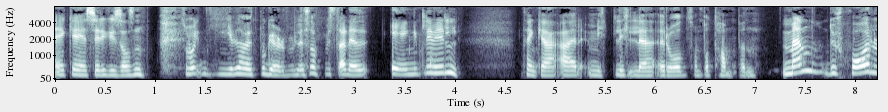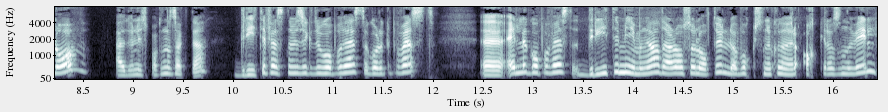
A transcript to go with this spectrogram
aka Siri Kristiansen, så må gi deg ut på gulvet, liksom, hvis det er det du egentlig vil. tenker jeg er mitt lille råd sånn på tampen. Men du får lov, Audun Lysbakken har sagt det, drit i festen hvis ikke du går på fest, så går du ikke på fest. Eh, Eller gå på fest, drit i miminga, det er det også lov til. Du er voksen, du kan gjøre akkurat som du vil.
